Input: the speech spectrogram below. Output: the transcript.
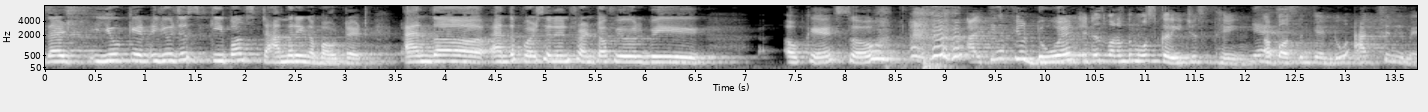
that you can you just keep on stammering about it and the and the person in front of you will be okay so I think if you do it, it is one of the most courageous thing a person can do. Actually, me,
